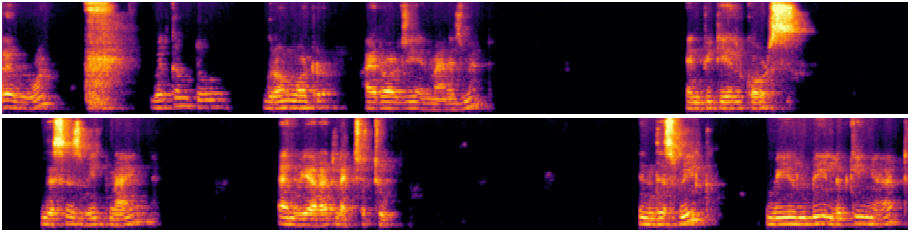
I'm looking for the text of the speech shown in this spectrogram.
Hello everyone. Welcome to Groundwater Hydrology and Management NPTEL course. This is week 9 and we are at lecture 2. In this week, we will be looking at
